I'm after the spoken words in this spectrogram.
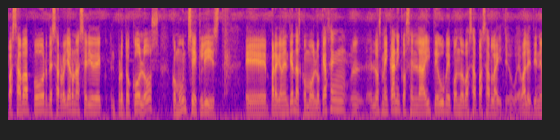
pasaba por desarrollar una serie de protocolos como un checklist eh, para que me entiendas, como lo que hacen los mecánicos en la ITV cuando vas a pasar la ITV, ¿vale? Tiene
